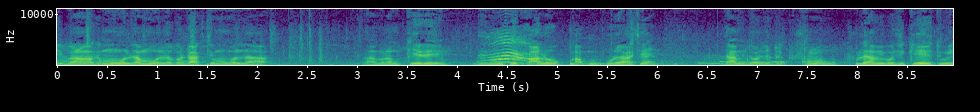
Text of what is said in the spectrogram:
এইবার আমাকে মঙ্গলদা মঙ্গলদা করে ডাকছে মঙ্গলদা আমি বললাম কে রে? যে মুখে কালো কাপড় পরে আছে। আমি দরজাটা সামান্য খুলে আমি বলছি কে তুই?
